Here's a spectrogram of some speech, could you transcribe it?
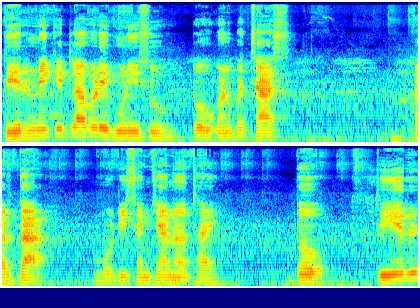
તેરને કેટલા વડે ગુણીશું? તો ઓગણપચાસ કરતાં મોટી સંખ્યા ન થાય. તો તેર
